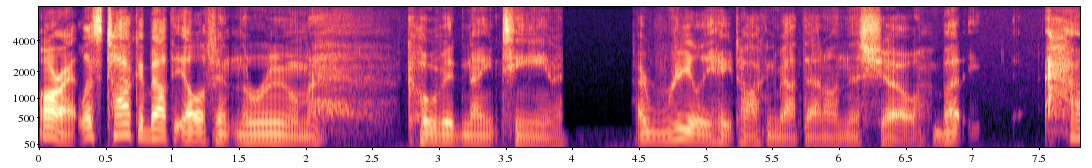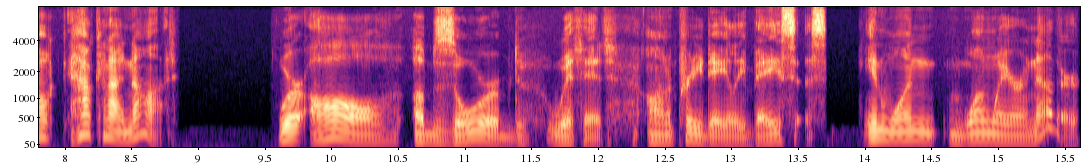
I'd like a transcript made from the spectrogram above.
All right, let's talk about the elephant in the room, COVID-19. I really hate talking about that on this show, but how how can I not? we're all absorbed with it on a pretty daily basis in one one way or another.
